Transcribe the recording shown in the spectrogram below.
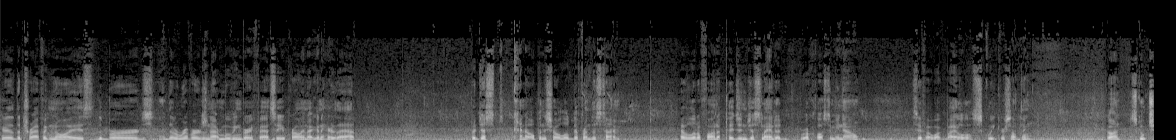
Hear the traffic noise, the birds. The river is not moving very fast, so you're probably not going to hear that. But just kind of open the show a little different this time. Have a little fun. A pigeon just landed real close to me now. See if I walk by a little squeak or something. Go on, scooch.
